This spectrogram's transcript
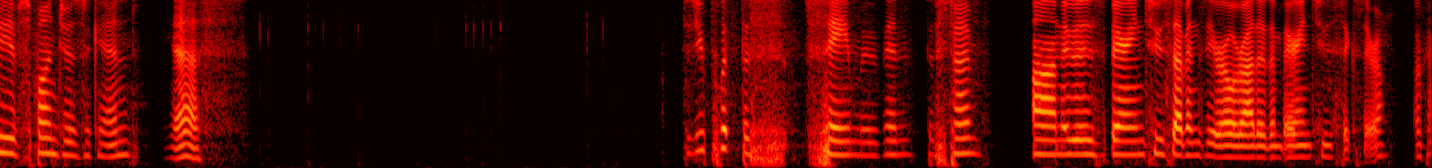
Sea of sponges again. yes. Did you put this same move in this time? Um, it was bearing 270 rather than bearing 260. Okay.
